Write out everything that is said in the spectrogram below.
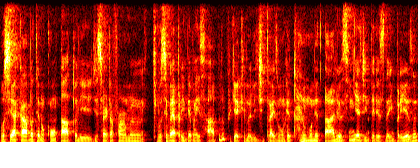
você acaba tendo contato ali de certa forma que você vai aprender mais rápido, porque aquilo ali te traz um retorno monetário assim, é de interesse da empresa.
